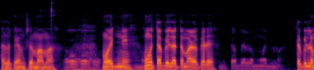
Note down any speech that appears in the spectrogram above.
હાલો કેમ છો મામા? મોજ ને હું તબેલો તમારો ઘરે તબેલો મોજમાં. તબેલો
